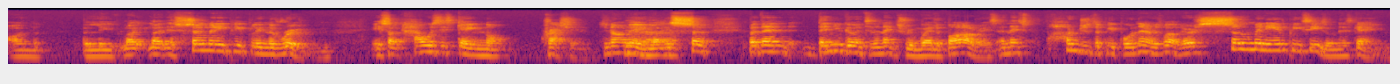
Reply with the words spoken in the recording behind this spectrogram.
unbelievable. Like, like there's so many people in the room. It's like, how is this game not crashing? Do you know what I mean? Yeah. Like, it's so. But then, then you go into the next room where the bar is, and there's hundreds of people in there as well. There are so many NPCs on this game.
